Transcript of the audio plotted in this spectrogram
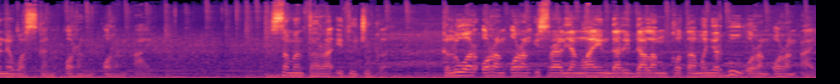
menewaskan orang-orang Ai. Sementara itu juga, keluar orang-orang Israel yang lain dari dalam kota menyerbu orang-orang Ai,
